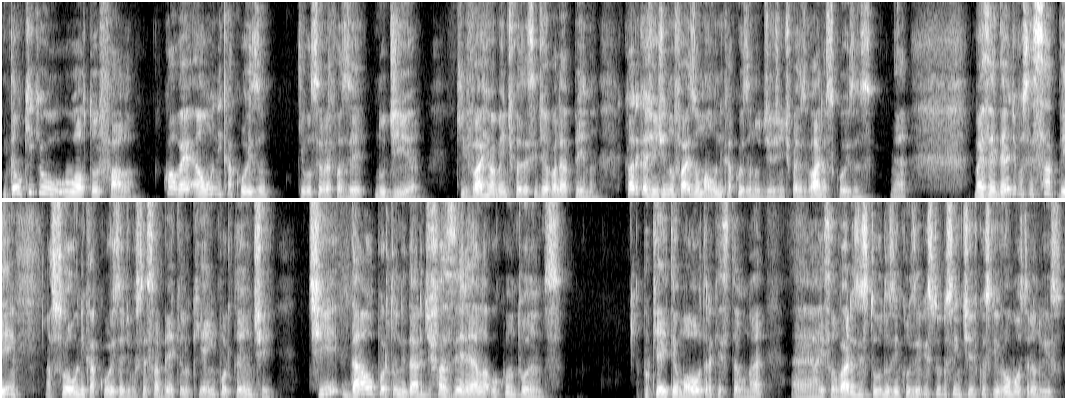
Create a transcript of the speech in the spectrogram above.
Então o que, que o, o autor fala? Qual é a única coisa que você vai fazer no dia que vai realmente fazer esse dia valer a pena? Claro que a gente não faz uma única coisa no dia, a gente faz várias coisas, né? Mas a ideia de você saber a sua única coisa, de você saber aquilo que é importante, te dá a oportunidade de fazer ela o quanto antes. Porque aí tem uma outra questão, né? É, aí são vários estudos, inclusive estudos científicos que vão mostrando isso.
